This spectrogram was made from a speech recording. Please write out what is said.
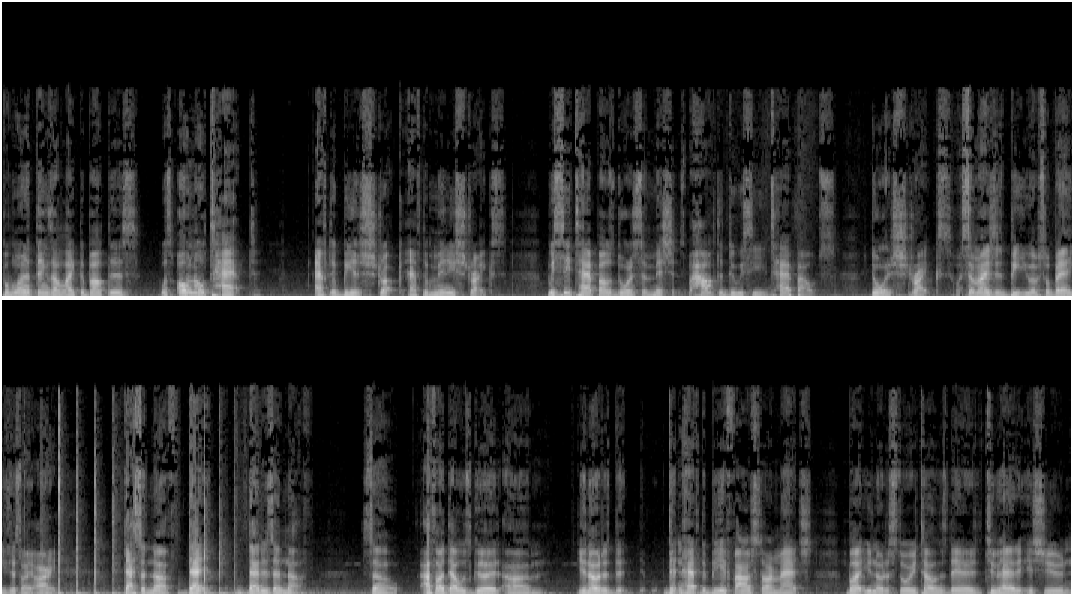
But one of the things I liked about this was Ohno tapped after being struck, after many strikes. We see tap outs during submissions, but how often do we see tap outs during strikes? When somebody just beat you up so bad, you just like, all right, that's enough. That that is enough. So I thought that was good. Um, you know, the, the, didn't have to be a five star match, but you know the storytelling's there. The two had an issue.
